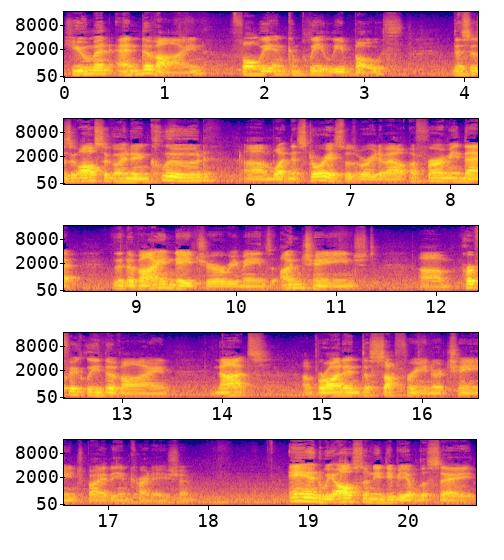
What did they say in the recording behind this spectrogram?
human and divine, fully and completely both. This is also going to include um, what Nestorius was worried about, affirming that the divine nature remains unchanged, um, perfectly divine, not uh, brought into suffering or change by the incarnation. And we also need to be able to say,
